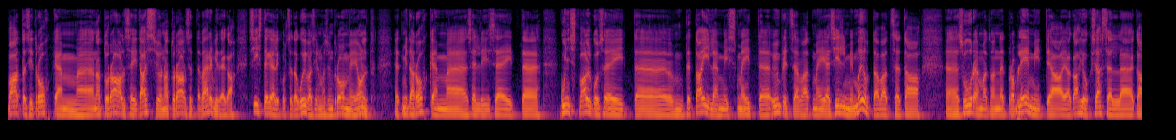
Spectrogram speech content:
vaatasid rohkem äh, naturaalseid asju naturaalsete värvidega, siis tegelikult seda kuivasilma sündroomi ei olnud. et mida rohkem äh, selliseid äh, kunstvalguseid, detaile, mis meid ümbritsevad, meie silmi mõjutavad, seda suuremad on need probleemid ja, ja kahjuks jah, sellega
